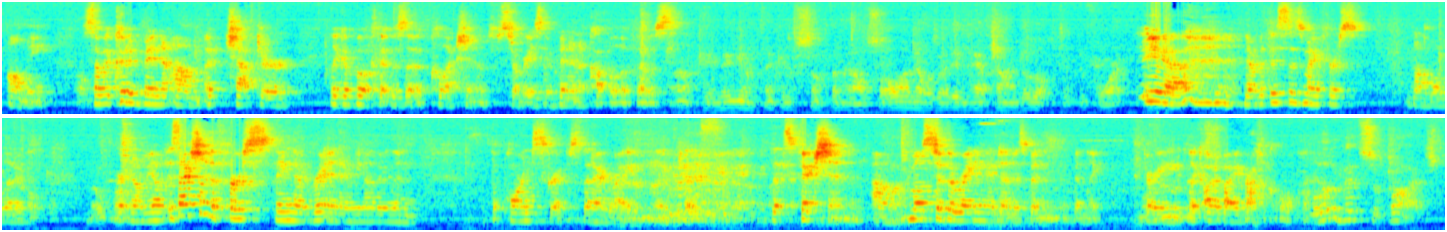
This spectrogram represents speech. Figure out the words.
all me. So it could have been um, a chapter, like a book that was a collection of stories. I've been in a couple of those. Okay, maybe I'm thinking of something else. All I know is I didn't have time to look to- for it. Yeah. no, but this is my first novel that I've No written problem. on my own. It's actually the first thing I've written, I mean, other than the porn scripts that I write, like, that's, that's fiction. Um, most of the writing I've done has been, been like, very, like, autobiographical. I'm a little bit surprised.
